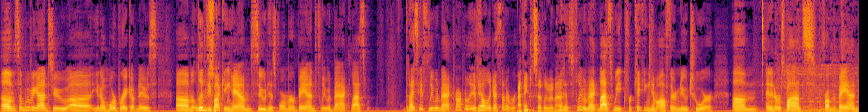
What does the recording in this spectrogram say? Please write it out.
Um, so moving on to uh, you know more breakup news. Um, Lindsey Buckingham sued his former band Fleetwood Mac last. Did I say Fleetwood Mac properly? It felt like I said it. I think you said Fleetwood Mac. Goodness, Fleetwood Mac last week for kicking him off their new tour. Um, and in a response from the band,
